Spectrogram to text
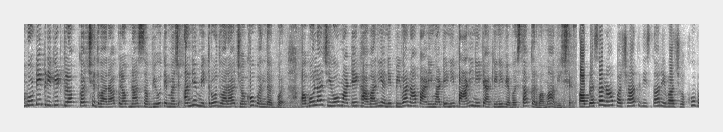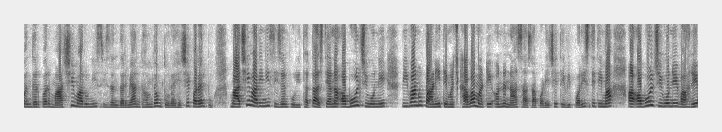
અંબોટી ક્રિકેટ ક્લબ કચ્છ દ્વારા ક્લબના સભ્યો તેમજ અન્ય મિત્રો દ્વારા જખો બંદર પર અબોલા જીવો માટે ખાવાની અને પીવાના પાણી માટેની પાણીની ટાંકીની વ્યવસ્થા કરવામાં આવી છે. અબડાસાના પછાત વિસ્તાર એવા જખો બંદર પર માછીમારોની સિઝન દરમિયાન ધમધમતો રહે છે, પરંતુ માછીમારીની સિઝન પૂરી થતાં જ ત્યાંના અબોલ જીવોને પીવાનું પાણી તેમજ ખાવા માટે અન્નના સાસા પડે છે. તેવી પરિસ્થિતિમાં આ અબોલ જીવોને વાહરે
